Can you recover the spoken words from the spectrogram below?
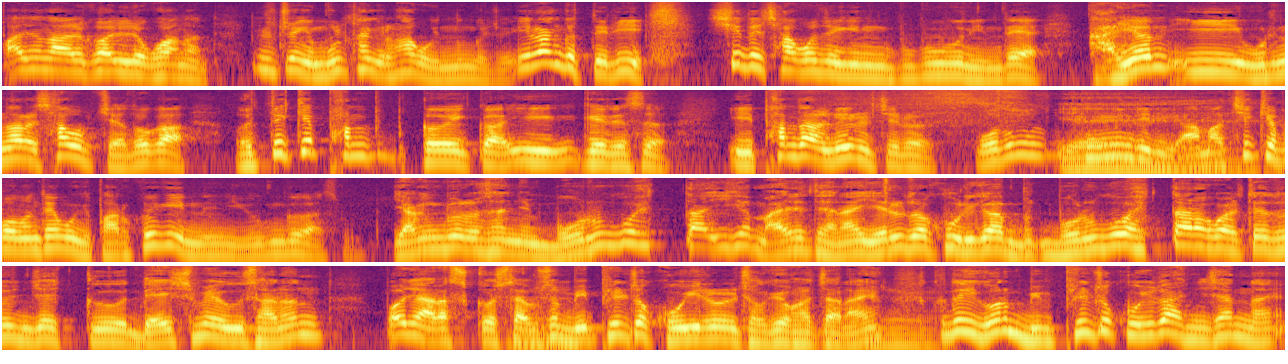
빠져나가려고 하는 일종의 물타기를 하고 있는 거죠. 이런 것들이 시대착오적인 부분인데 과연 이 우리나라의 사법 제도가 어떻게 판 그러니까 이게 대해서 이 판단을 내릴지를 모든 예. 국민들이 아마 지켜보는 대목이 바로 거기에 있는 이유인 것 같습니다. 양 변호사님 모르고 했다 이게 말이 되나? 예를 들어 우리가 모르고 했다라고 할 때도 이제 그 내심의 의사는 뻔히 알았을 것이다. 하면서 미필적 고의를 적용하잖아요. 근데 이거는 미필적 고의도 아니지 않나요?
